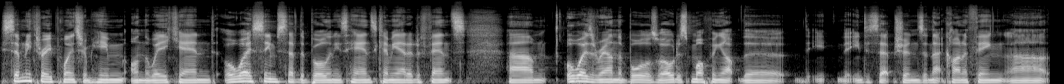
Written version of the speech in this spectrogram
73 points from him on the weekend. Always seems to have the ball in his hands coming out of defence. Um, always around the ball as well, just mopping up the, the, the interceptions and that kind of thing. Uh,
